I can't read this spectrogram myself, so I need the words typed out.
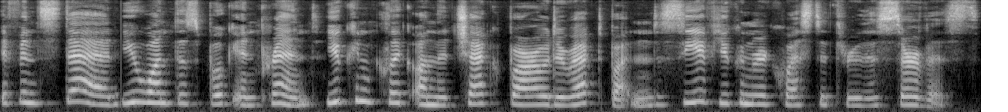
if instead you want this book in print, you can click on the Check Borrow Direct button to see if you can request it through this service.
